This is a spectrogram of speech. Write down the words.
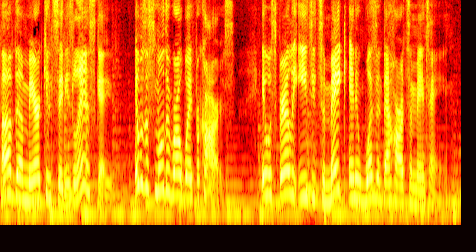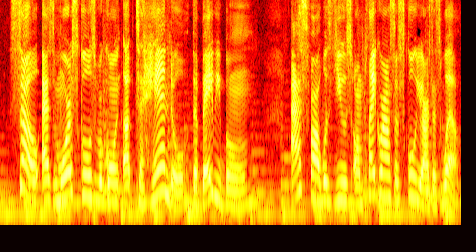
of the American city's landscape. It was a smoother roadway for cars. It was fairly easy to make and it wasn't that hard to maintain. So, as more schools were going up to handle the baby boom, asphalt was used on playgrounds and schoolyards as well.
